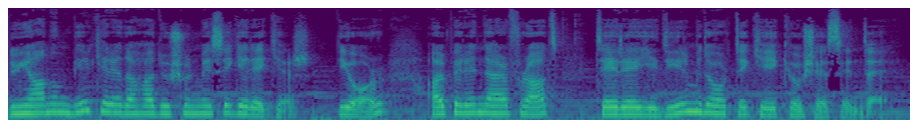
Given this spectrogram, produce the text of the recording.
dünyanın bir kere daha düşünmesi gerekir, diyor Alper Ender Fırat, TR724'deki köşesinde.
